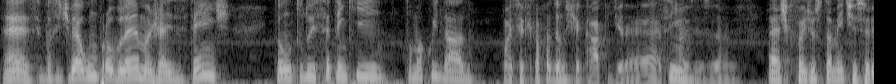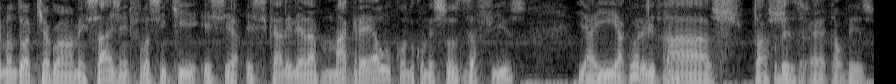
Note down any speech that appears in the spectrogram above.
Né? Se você tiver algum problema já existente, então tudo isso você tem que tomar cuidado. Mas você fica fazendo check-up direto, Sim. faz exames. É, acho que foi justamente isso. Ele mandou aqui agora uma mensagem. Ele falou assim que esse, esse cara ele era magrelo quando começou os desafios. E aí agora ele tá, tá Obeso. super. É, tá obeso.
